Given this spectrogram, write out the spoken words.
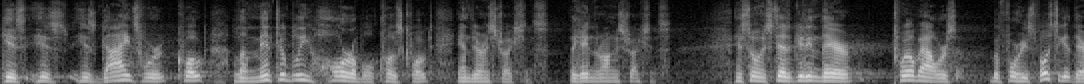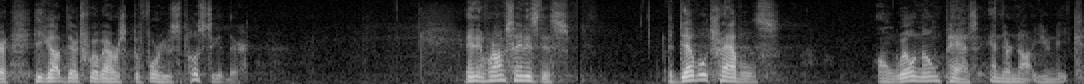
his, his, his guides were, quote, lamentably horrible, close quote, in their instructions. They gave him the wrong instructions. And so instead of getting there 12 hours before he was supposed to get there, he got there 12 hours before he was supposed to get there. And what I'm saying is this the devil travels on well known paths, and they're not unique.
